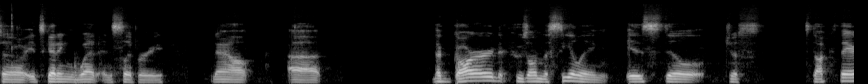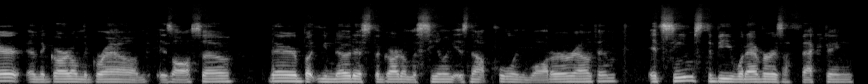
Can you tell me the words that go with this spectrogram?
so it's getting wet and slippery. Now, uh, the guard who's on the ceiling is still just stuck there, and the guard on the ground is also there. But you notice the guard on the ceiling is not pooling water around him. It seems to be whatever is affecting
